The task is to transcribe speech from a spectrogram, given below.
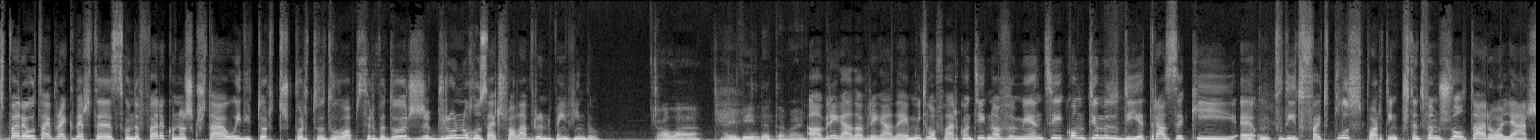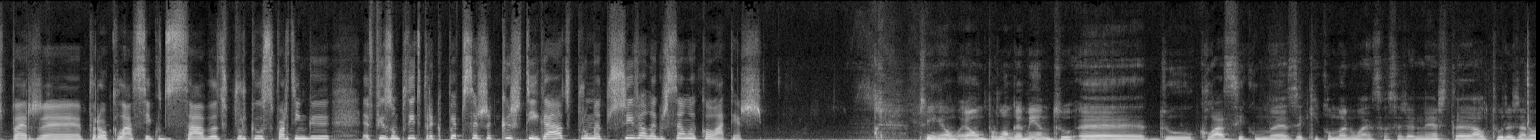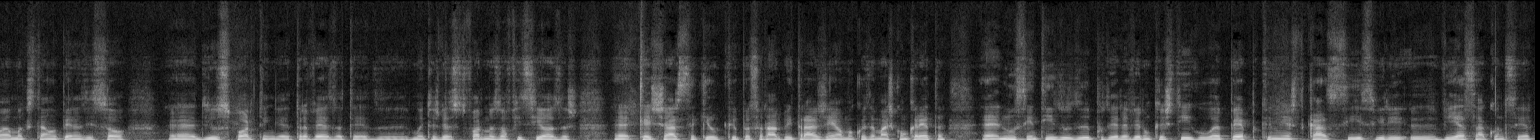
pronto para o tie-break desta segunda-feira. Connosco está o editor de desporto do Observador, Bruno Roseiros. Olá, Bruno, bem-vindo. Olá, bem-vinda também. Obrigada, obrigada. É muito bom falar contigo novamente e como tema do dia traz aqui uh, um pedido feito pelo Sporting, portanto vamos voltar a olhar para, uh, para o clássico de sábado porque o Sporting uh, fez um pedido para que Pep seja castigado por uma possível agressão a Coates. Sim, é um, é um prolongamento uh, do clássico, mas aqui com uma nuance, ou seja, nesta altura já não é uma questão apenas e só de o Sporting, através até de, muitas vezes de formas oficiosas, uh, queixar-se daquilo que passou na arbitragem, é uma coisa mais concreta, no sentido de poder haver um castigo a Pep, que neste caso, se isso viesse a acontecer,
